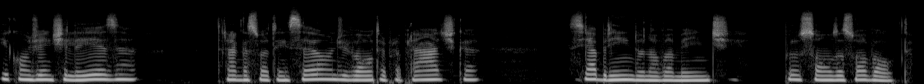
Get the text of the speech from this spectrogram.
e, com gentileza, traga sua atenção de volta para a prática, se abrindo novamente para os sons à sua volta.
